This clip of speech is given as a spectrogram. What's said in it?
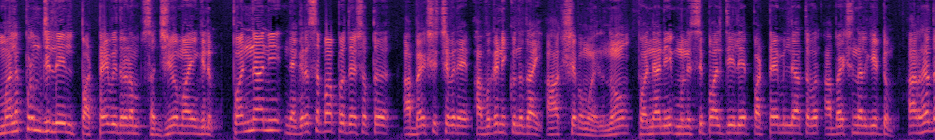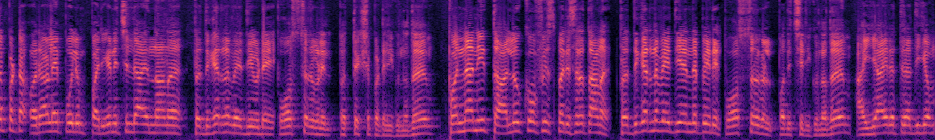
മലപ്പുറം ജില്ലയിൽ പട്ടയ വിതരണം സജീവമായെങ്കിലും പൊന്നാനി നഗരസഭാ പ്രദേശത്ത് അപേക്ഷിച്ചവരെ അവഗണിക്കുന്നതായി ആക്ഷേപമായിരുന്നു. പൊന്നാനി മുനിസിപ്പാലിറ്റിയിലെ പട്ടയമില്ലാത്തവർ അപേക്ഷ നൽകിയിട്ടും അർഹതപ്പെട്ട ഒരാളെ പോലും പരിഗണിച്ചില്ല എന്നാണ് പ്രതികരണ വേദിയുടെ പോസ്റ്ററുകളിൽ പ്രത്യക്ഷപ്പെട്ടിരിക്കുന്നത്. പൊന്നാനി താലൂക്ക് ഓഫീസ് പരിസരത്താണ് പ്രതികരണ വേദി എന്ന പേരിൽ പോസ്റ്ററുകൾ പതിച്ചിരിക്കുന്നത്. അയ്യായിരത്തിലധികം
